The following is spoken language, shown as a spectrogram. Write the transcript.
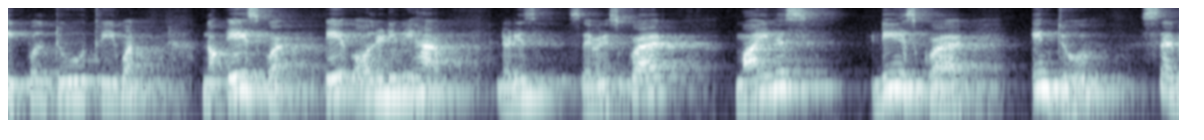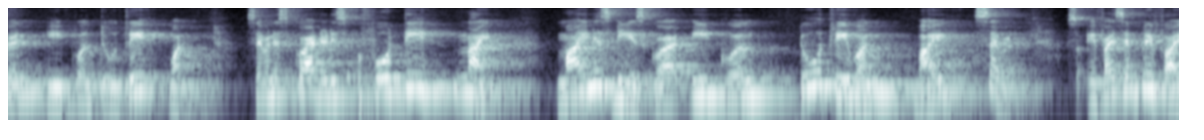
equal to 3 1. Now a square a already we have that is 7 square minus d square into 7 equal to 3 1. 7 square that is 49 minus d square equal 231 by 7. So if I simplify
